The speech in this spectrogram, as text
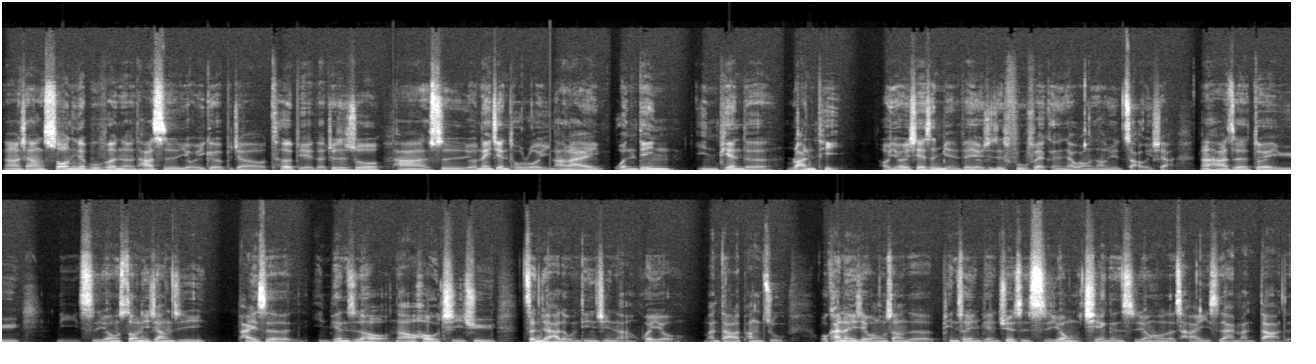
那像 Sony 的部分呢，它是有一个比较特别的，就是说它是有内建陀螺仪拿来稳定影片的软体哦，有一些是免费，有些是付费，可能在网上去找一下。那它这对于你使用 Sony 相机拍摄影片之后，然后后期去增加它的稳定性呢，会有蛮大的帮助。我看了一些网络上的评测影片，确实使用前跟使用后的差异是还蛮大的。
